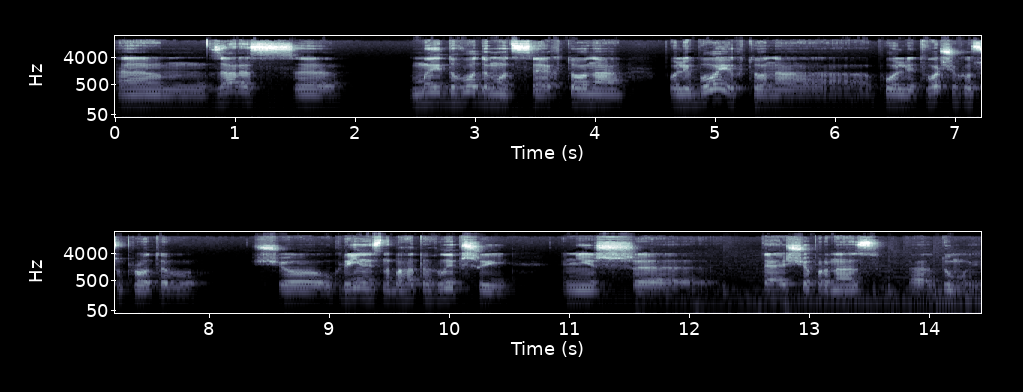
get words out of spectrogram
ем, зараз е, ми доводимо це хто на полі бою, хто на полі творчого супротиву, що українець набагато глибший, ніж е, те, що про нас е, думають.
